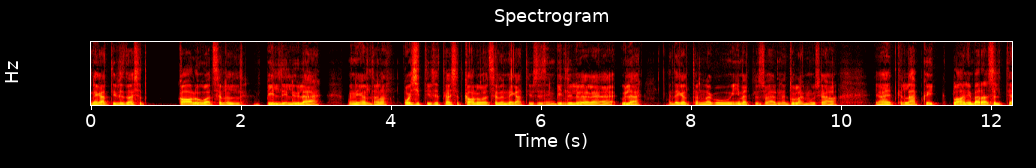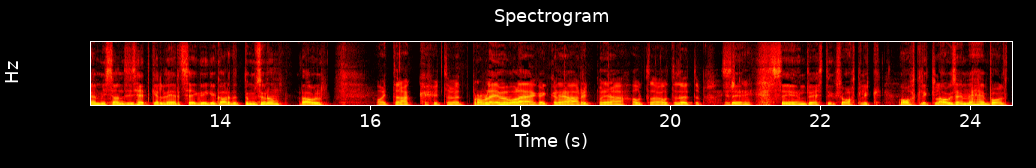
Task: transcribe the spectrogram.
negatiivsed asjad kaaluvad sellel pildil üle või nii-öelda noh, positiivsed asjad kaaluvad selle negatiivse siin pildil üle, üle ja tegelikult on nagu imetlusväärne tulemus ja ja hetkel läheb kõik plaanipäraselt ja mis on siis hetkel WRC kõige kardetum sõnum, Raul? Ott Tänak ütleb, et probleeme pole, kõik on hea, rütm on hea, auto, auto töötab. see, see on tõesti üks ohtlik, ohtlik lause mehe poolt,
